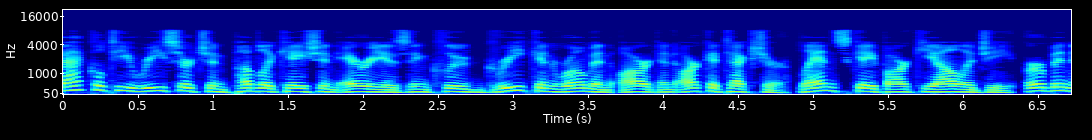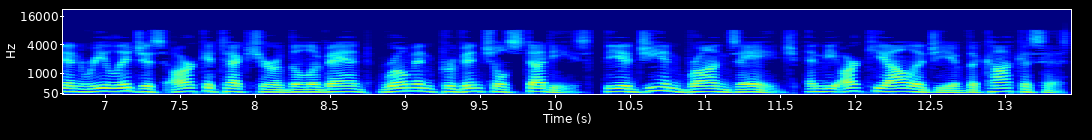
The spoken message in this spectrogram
Faculty research and publication areas include Greek and Roman art and architecture, landscape archaeology, urban and religious architecture of the Levant, Roman provincial studies, the Aegean Bronze Age, and the archaeology of the Caucasus.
